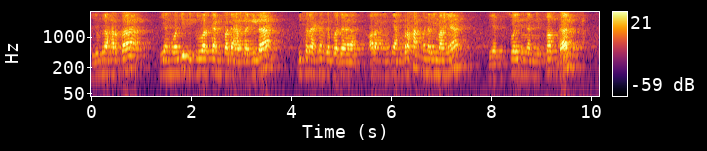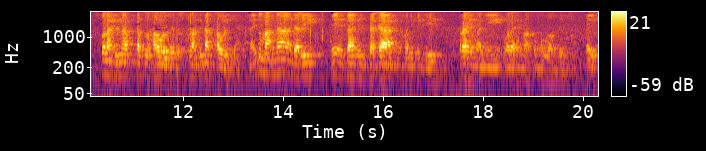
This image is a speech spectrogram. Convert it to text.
sejumlah harta yang wajib dikeluarkan pada harta kita diserahkan kepada orang yang berhak menerimanya ya sesuai dengan nisab dan setelah genap satu haul setelah genap haulnya. Nah itu makna dari i'ta zakat ikhwanifidin rahimani wa rahimakumullah Baik.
